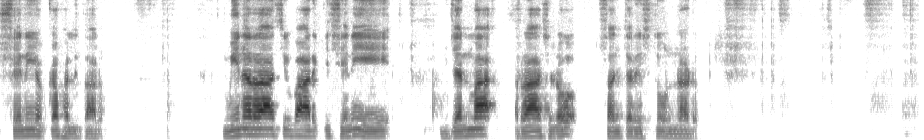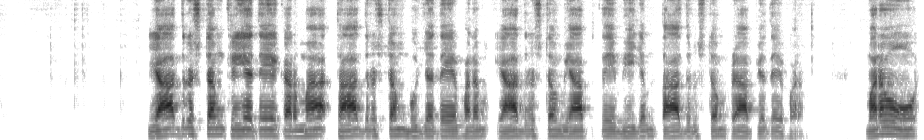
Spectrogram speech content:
శని యొక్క ఫలితాలు. మీనరాశి వారికి శని జన్మ రాశిలో సంచరిస్తూ ఉన్నాడు. యాదృష్టం క్రియతే కర్మ తాదృష్టం భుజతే ఫలం యాదృష్టం వ్యాప్తే బీజం తాదృష్టం ప్రాప్యతే ఫలం. మనము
